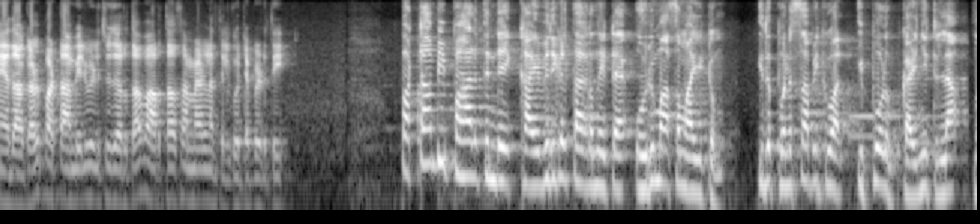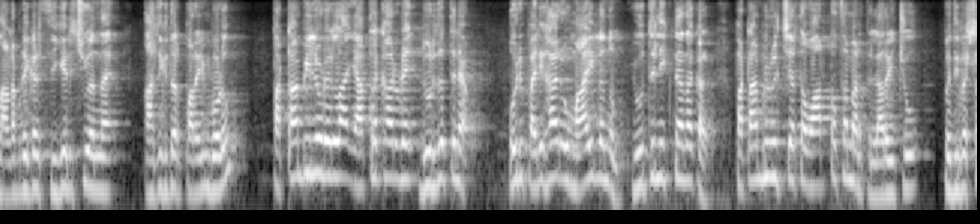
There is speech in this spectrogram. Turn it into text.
നേതാക്കൾ പട്ടാമ്പിയിൽ വിളിച്ചു ചേർത്ത വാർത്താ സമ്മേളനത്തിൽ കുറ്റപ്പെടുത്തി. പട്ടാമ്പി പാലത്തിന്റെ കൈവരികൾ തകർന്നിട്ട് ഒരു മാസമായിട്ടും ഇത് പുനഃസ്ഥാപിക്കുവാൻ ഇപ്പോഴും കഴിഞ്ഞിട്ടില്ല. നടപടികൾ സ്വീകരിച്ചു എന്ന് അധികൃതർ പറയുമ്പോഴും പട്ടാമ്പിയിലൂടെയുള്ള യാത്രക്കാരുടെ ദുരിതത്തിന് ഒരു പരിഹാരവുമായില്ലെന്നും യൂത്ത് ലീഗ് നേതാക്കൾ പട്ടാമ്പിയിൽ ചേർത്ത വാർത്താ സമ്മേളനത്തിൽ അറിയിച്ചു. പ്രതിപക്ഷ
